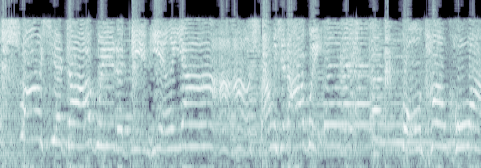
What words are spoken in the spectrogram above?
双膝扎跪的地平阳，双膝扎跪，公堂口啊，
